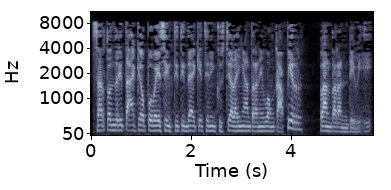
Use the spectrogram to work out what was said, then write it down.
sarta nritakake apa wae sing ditindakake dening Gusti Allah ing antarané wong kafir lantaran dheweke.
